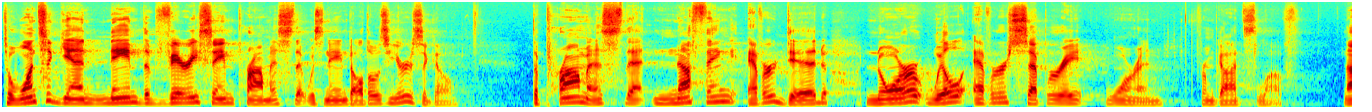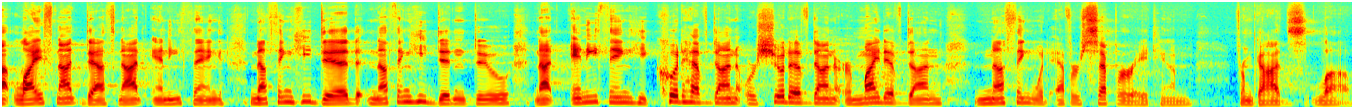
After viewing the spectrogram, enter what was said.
to once again name the very same promise that was named all those years ago the promise that nothing ever did nor will ever separate Warren from God's love. Not life, not death, not anything. Nothing he did, nothing he didn't do, not anything he could have done or should have done or might have done. Nothing would ever separate him from God's love.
